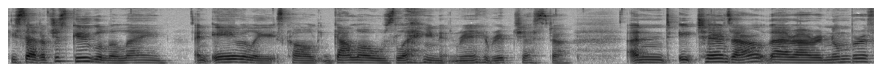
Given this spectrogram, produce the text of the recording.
He said, I've just Googled the lane and eerily it's called Gallows Lane at Ribchester. And it turns out there are a number of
